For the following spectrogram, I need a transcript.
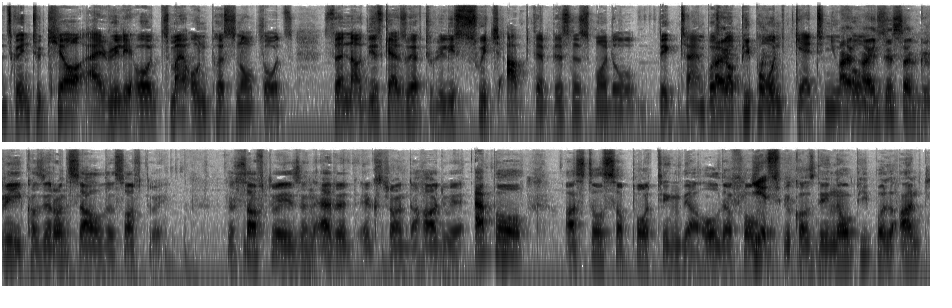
it's going to kill i really or it's my own personal thoughts so now these guys will have to really switch up their business model big time because I- now people won't get new I, phones I disagree because they don't sell the software. The software is an added extra on the hardware. Apple are still supporting their older phones Yes. because they know people aren't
